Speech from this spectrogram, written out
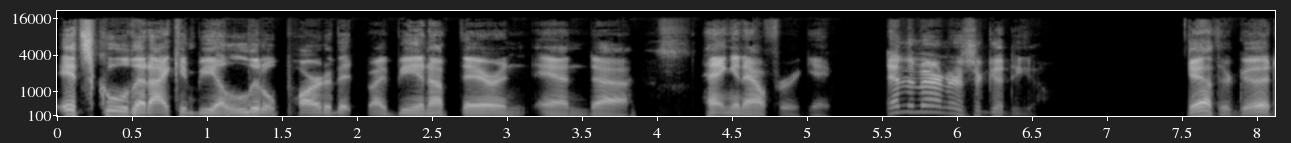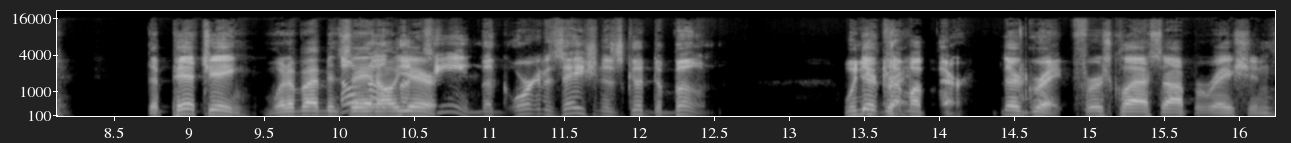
it's cool that i can be a little part of it by being up there and and uh hanging out for a game and the Mariners are good to you. yeah they're good the pitching what have i been No, saying no, all the year team, the organization is good to Boone. When They're you come great. up there, they're great first class operation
